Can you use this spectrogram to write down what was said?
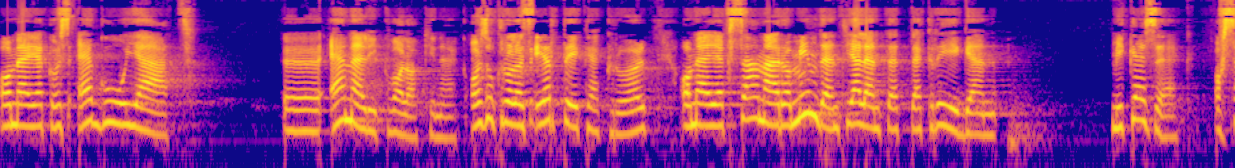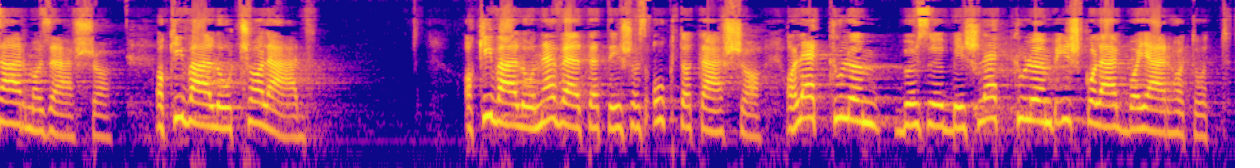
amelyek az egóját emelik valakinek, azokról az értékekről, amelyek számára mindent jelentettek régen. Mik ezek? A származása, a kiváló család, a kiváló neveltetés, az oktatása, a legkülönbözőbb és legkülönb iskolákba járhatott.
